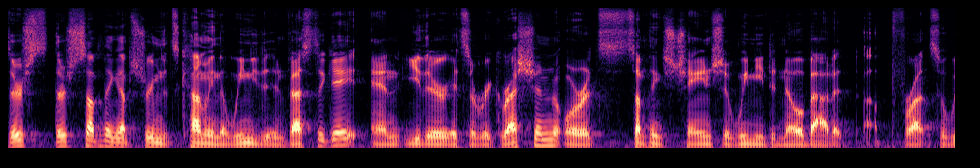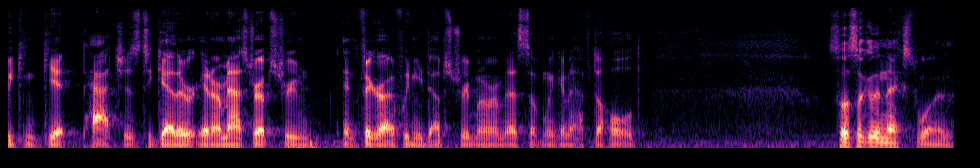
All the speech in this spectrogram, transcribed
there's, there's something upstream that's coming that we need to investigate, and either it's a regression or it's something's changed and we need to know about it up front so we can get patches together in our master upstream and figure out if we need to upstream or if that's something we're going to have to hold. So let's look at the next one.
